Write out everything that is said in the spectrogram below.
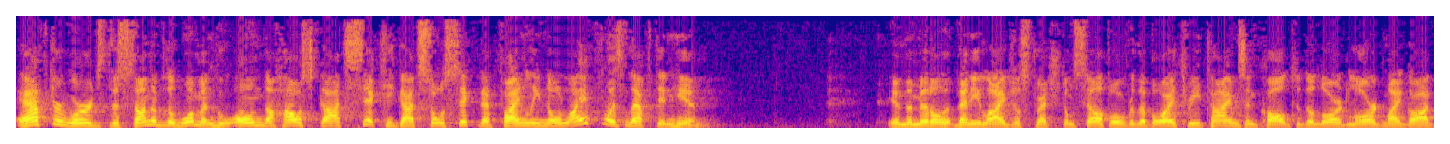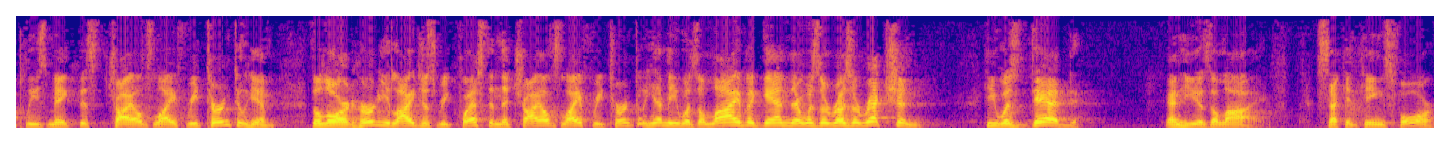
Afterwards, the son of the woman who owned the house got sick. He got so sick that finally no life was left in him. In the middle, then Elijah stretched himself over the boy three times and called to the Lord, Lord, my God, please make this child's life return to him. The Lord heard Elijah's request and the child's life returned to him. He was alive again. There was a resurrection. He was dead and he is alive. 2 Kings 4.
